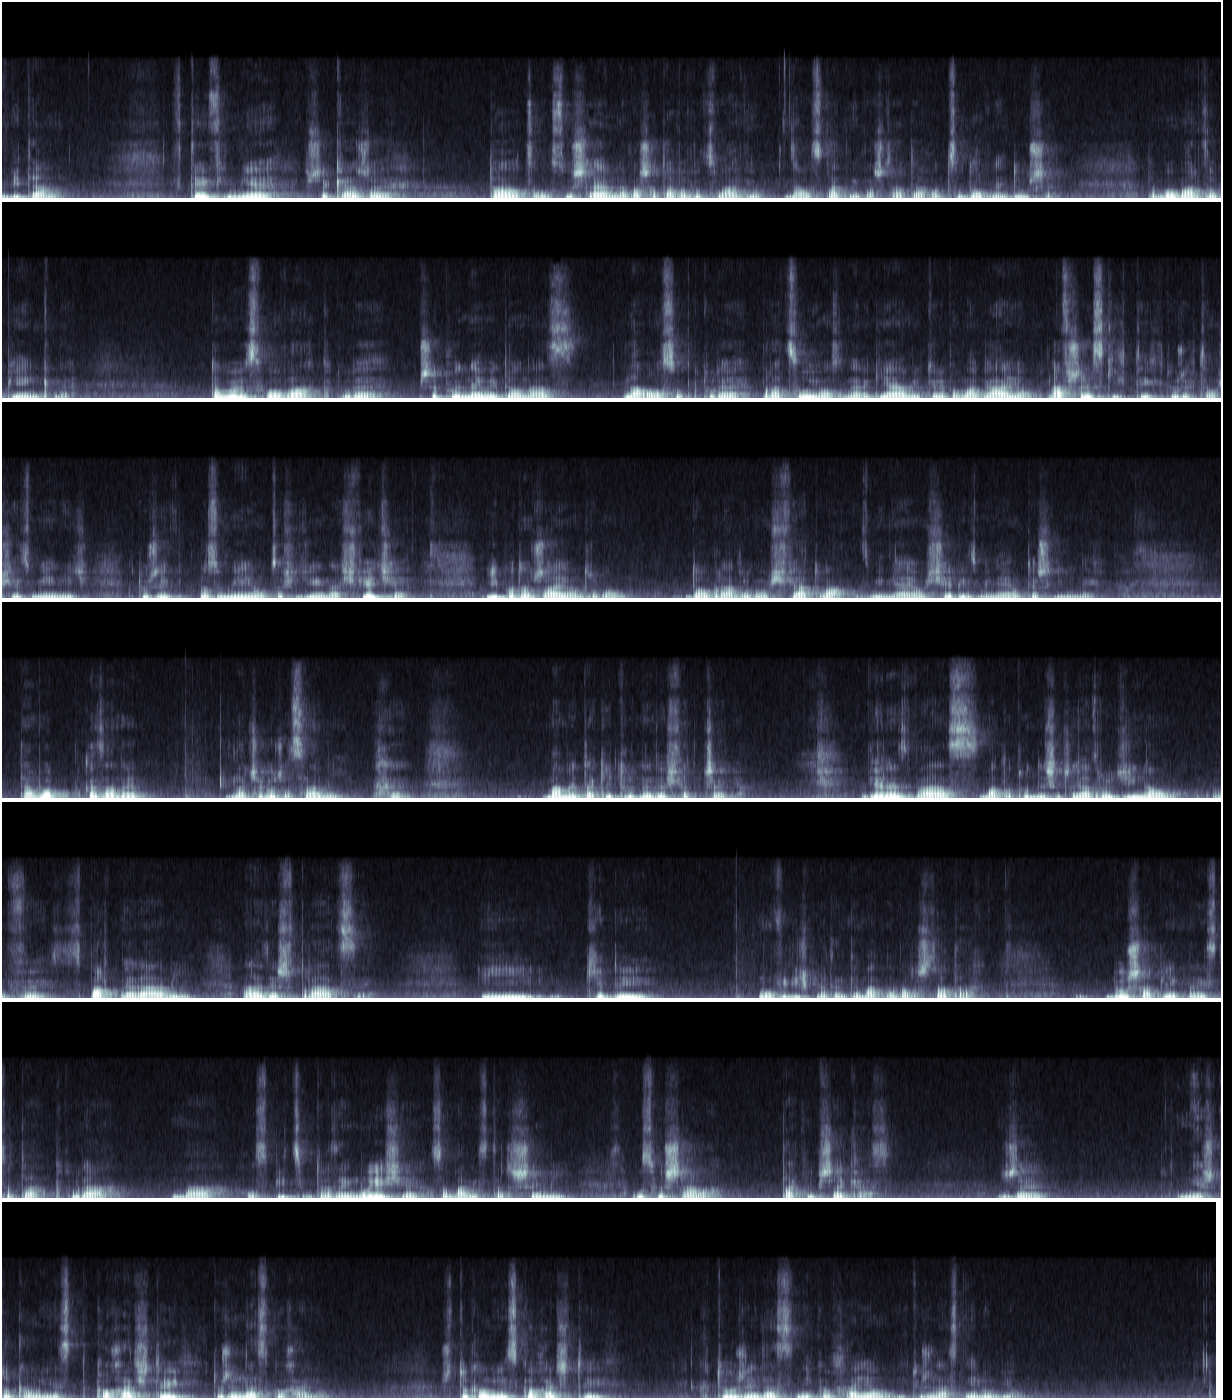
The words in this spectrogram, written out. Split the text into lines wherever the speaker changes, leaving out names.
Witam. W tym filmie przekażę to, co usłyszałem na warsztatach we Wrocławiu, na ostatnich warsztatach od cudownej duszy. To było bardzo piękne. To były słowa, które przypłynęły do nas dla osób, które pracują z energiami, które pomagają, dla wszystkich tych, którzy chcą się zmienić, którzy rozumieją, co się dzieje na świecie i podążają drogą dobra, drogą światła, zmieniają siebie, zmieniają też innych. Tam było pokazane, dlaczego czasami mamy takie trudne doświadczenia. Wiele z Was ma trudne doświadczenia z rodziną, w, z partnerami, ale też w pracy. I kiedy mówiliśmy na ten temat na warsztatach, dusza, piękna istota, która ma hospicjum, która zajmuje się osobami starszymi, usłyszała taki przekaz, że nie sztuką jest kochać tych, którzy nas kochają. Sztuką jest kochać tych, którzy nas nie kochają i którzy nas nie lubią.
